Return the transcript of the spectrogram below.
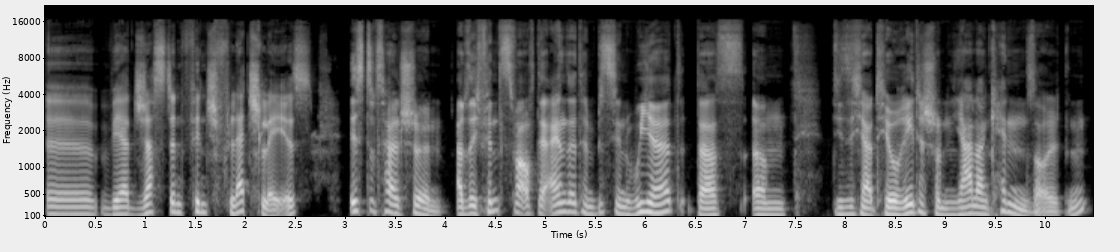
äh, wer Justin Finch Fletchley ist. Ist total schön. Also ich finde es zwar auf der einen Seite ein bisschen weird, dass ähm, die sich ja theoretisch schon ein Jahr lang kennen sollten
